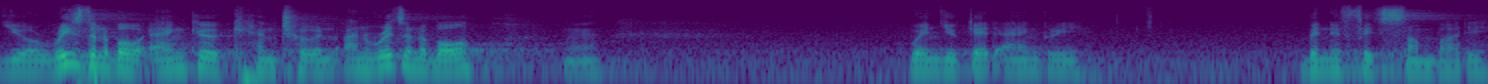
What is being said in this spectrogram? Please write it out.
your reasonable anger can turn unreasonable. When you get angry, benefit somebody,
